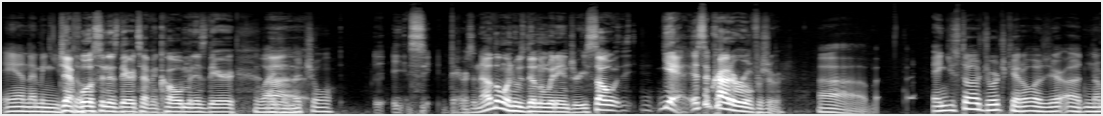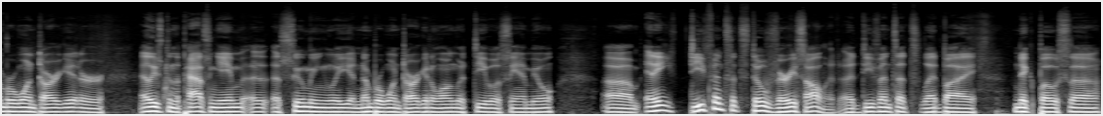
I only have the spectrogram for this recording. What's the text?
and I mean Jeff still, Wilson is there, Tevin Coleman is there. Elijah uh, Mitchell. There's another one who's dealing with injuries. So yeah, it's a crowded room for sure. Uh, and you still have George Kittle as your uh, number one target, or at least in the passing game, uh, assumingly a number one target along with Deebo Samuel. Um, and a defense that's still very solid. A defense that's led by Nick Bosa.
